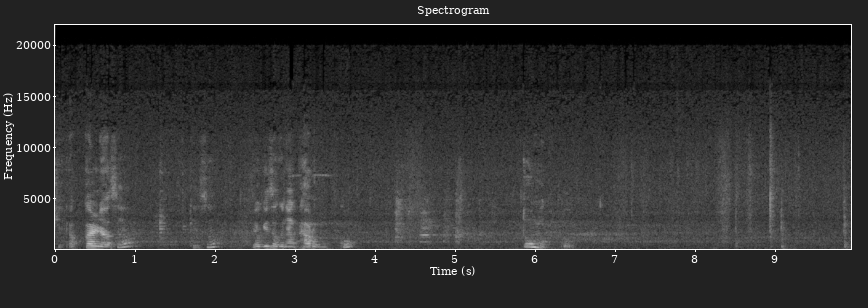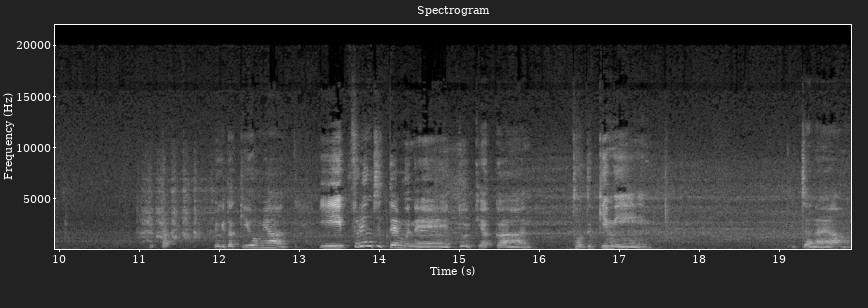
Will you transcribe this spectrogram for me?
이렇게 엇갈려서 이렇게 해서 여기서 그냥 바로 묶고 또 묶고 여기다 끼우면 이 프린지 때문에 또 이렇게 약간 더 느낌이 있잖아요.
